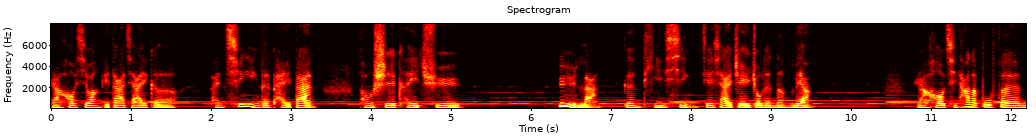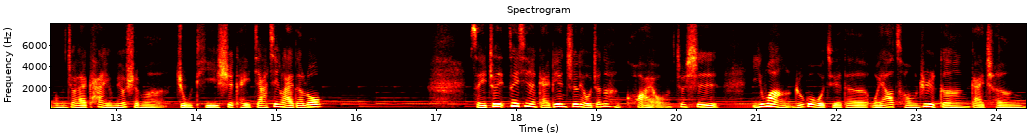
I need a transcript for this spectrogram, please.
然后希望给大家一个很轻盈的陪伴。同时可以去预览跟提醒接下来这一周的能量，然后其他的部分我们就来看有没有什么主题是可以加进来的喽。所以最最近的改变之流真的很快哦，就是以往如果我觉得我要从日更改成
